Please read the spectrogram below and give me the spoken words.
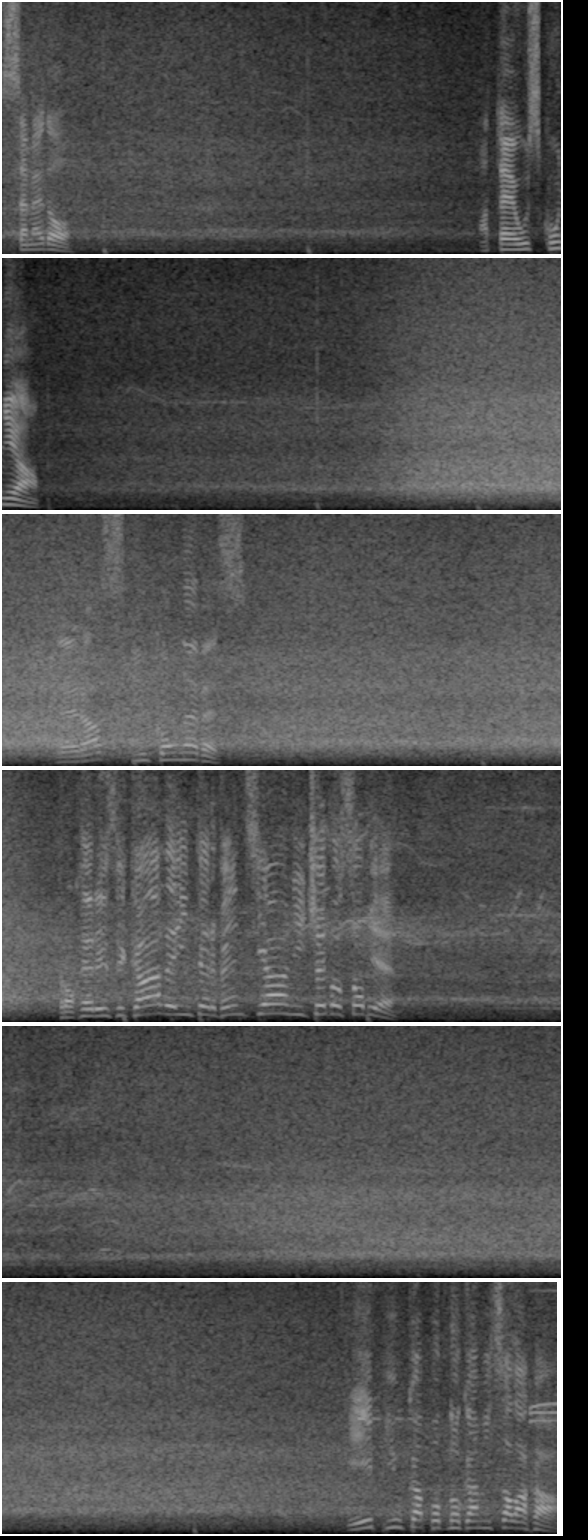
Semedo. Mateusz Kunia. Teraz z piłką Neves. Trochę ryzyka, ale interwencja niczego sobie. I piłka pod nogami Salaha.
